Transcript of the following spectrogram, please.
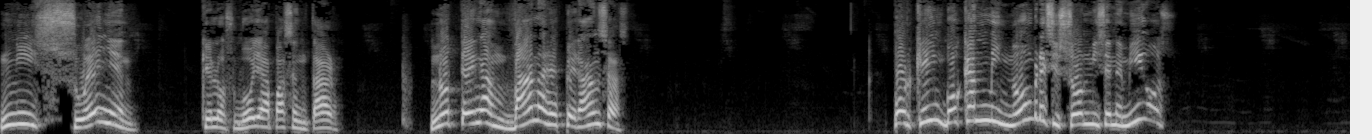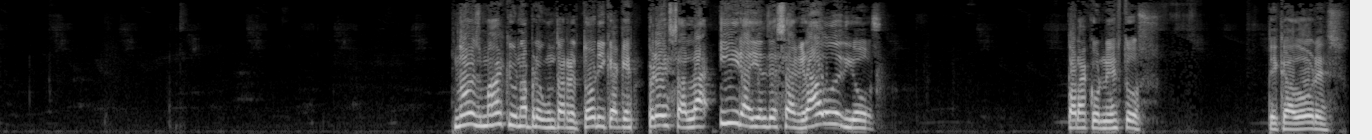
Ni sueñen que los voy a apacentar. No tengan vanas esperanzas. ¿Por qué invocan mi nombre si son mis enemigos? No es más que una pregunta retórica que expresa la ira y el desagrado de Dios para con estos pecadores.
